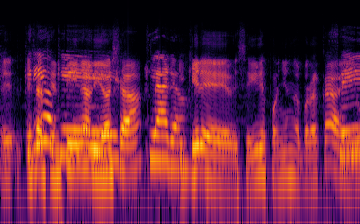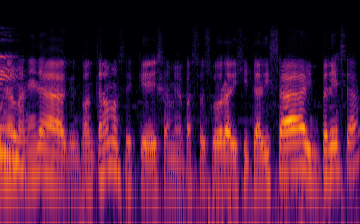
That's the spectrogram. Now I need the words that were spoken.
eh, es argentina, que- vive allá Claro. y quiere seguir exponiendo por acá. Sí. Y una manera que encontramos es que ella me pasó su obra digitalizada, impresa,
